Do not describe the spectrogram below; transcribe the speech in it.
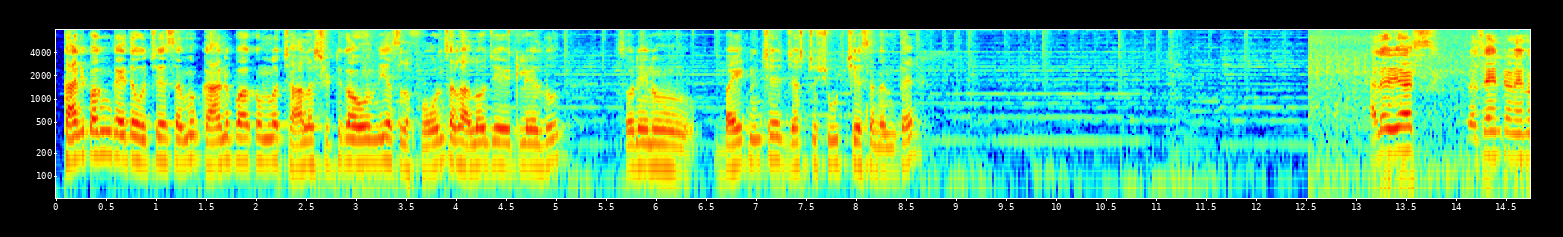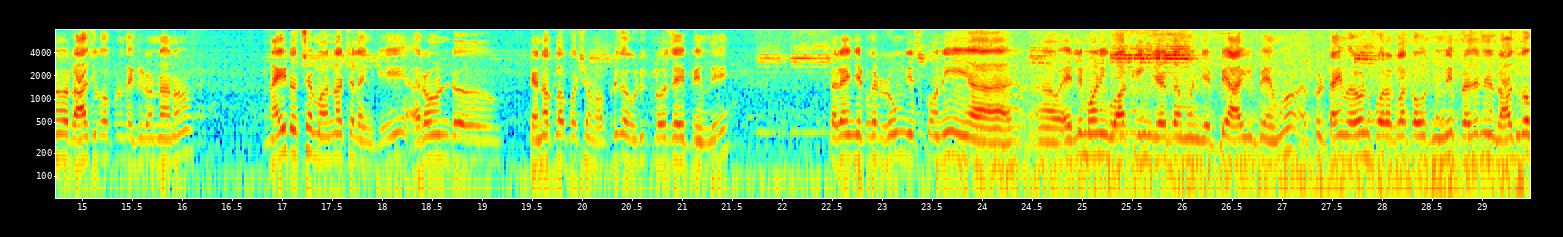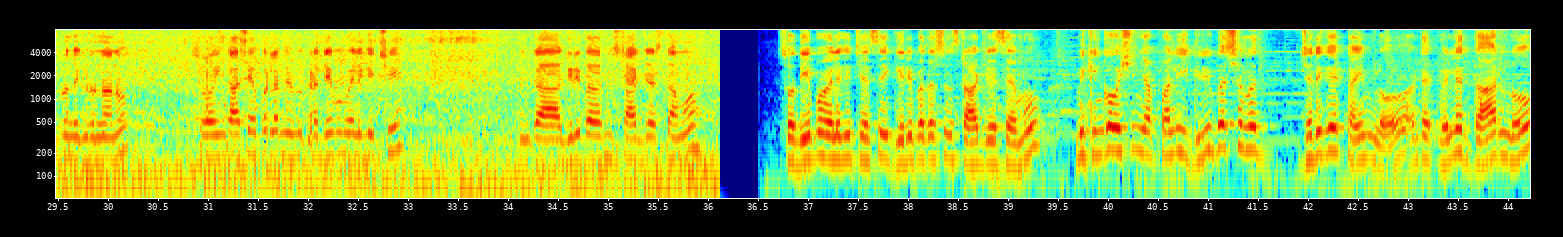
కాణిపాకంకి అయితే వచ్చేసాము. కాణిపాకంలో చాలా స్ట్రిక్ట్గా ఉంది. అసలు ఫోన్స్ అలా అలో చేయట్లేదు. సో నేను బయట నుంచే జస్ట్ షూట్ చేశాను అంతే. హలో వ్యూయర్స్ ప్రజెంట్ నేను రాజగోపురం దగ్గర ఉన్నాను. నైట్ వచ్చాము అరుణాచలంకి. అరౌండ్ టెన్ ఓ క్లాక్ వచ్చాము. అప్పటికే గుడి క్లోజ్ అయిపోయింది. సరే అని చెప్పి ఇక్కడ రూమ్ తీసుకొని ఎర్లీ మార్నింగ్ వాకింగ్ చేద్దామని చెప్పి ఆగిపోయాము. ఇప్పుడు time around four o'clock అవుతుంది. ప్రజెంట్ నేను రాజగోపురం దగ్గర ఉన్నాను. సో ఇంకా సేపట్లో మేము ఇక్కడ దీపం వెలిగించి ఇంకా గిరి ప్రదర్శన స్టార్ట్ చేస్తాము. సో దీపం వెలిగించేసి గిరి ప్రదర్శన స్టార్ట్ చేసాము. మీకు ఇంకో విషయం చెప్పాలి. ఈ గిరి ప్రదర్శన జరిగే టైంలో అంటే వెళ్ళే దారిలో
